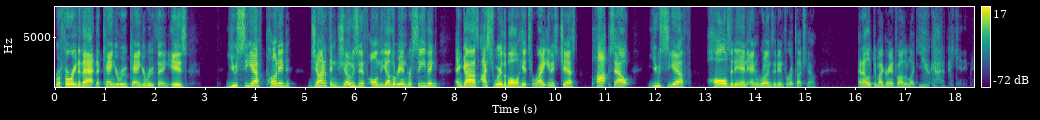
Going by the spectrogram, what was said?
referring to that, the kangaroo kangaroo thing, is UCF punted, Johnathan Joseph on the other end receiving, and guys, I swear the ball hits right in his chest, pops out. UCF hauls it in and runs it in for a touchdown. And I looked at my grandfather like, you got to be kidding me.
